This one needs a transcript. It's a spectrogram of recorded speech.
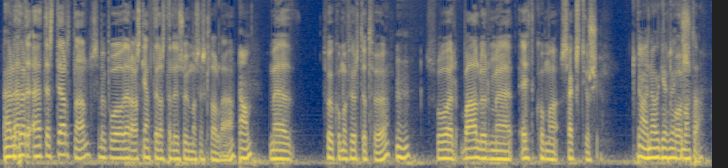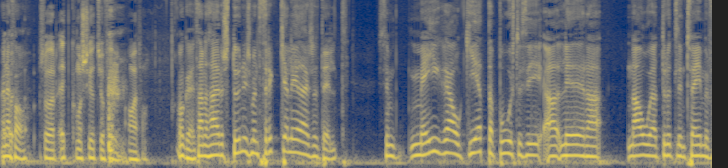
Það eru þetta, það þetta er stjarnan sem er búið að vera skemmtilegast að liða sumarsins klálega Já, með 2,42 mhm. Svo er Valur með 1,67 Já, en á ekki eins og Og- 1,8 En FH svo er 1,75 á FH Ok, þannig að það eru stuðnismenn þryggja liða þessu dild sem meiga og geta búistu því að liðir að ná að drullin tveimur.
